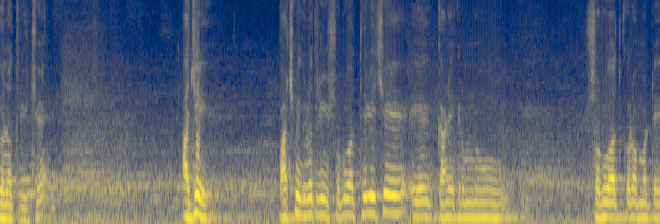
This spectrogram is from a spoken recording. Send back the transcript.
ગણતરી છે. આજે પાંચમી ગણતરીની શરૂઆત થઈ રહી છે. એ કાર્યક્રમનું શરૂઆત કરવા માટે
